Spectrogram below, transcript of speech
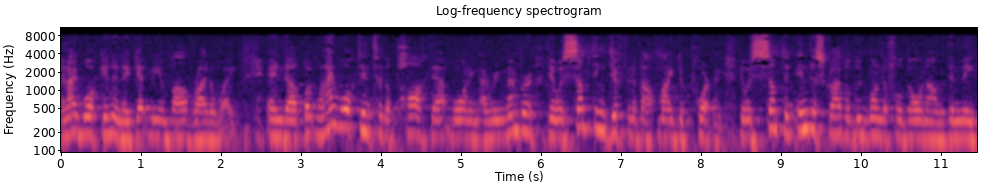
And I walk in and they get me involved right away. And uh, but when I walked into the park that morning, I remember there was something different about my deportment. There was something indescribably wonderful going on within me.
